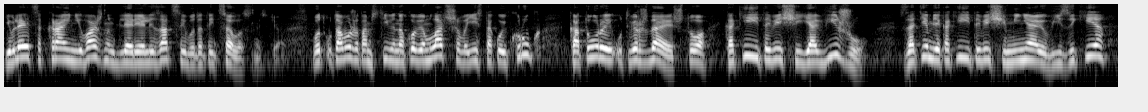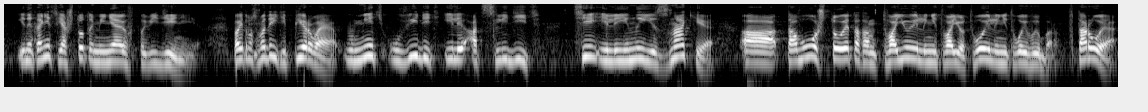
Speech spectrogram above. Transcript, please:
является крайне важным для реализации вот этой целостности. Вот у того же там Стивена Кови-младшего есть такой круг, который утверждает, что какие-то вещи я вижу, затем я какие-то вещи меняю в языке, и, наконец, я что-то меняю в поведении. Поэтому, смотрите, первое, уметь увидеть или отследить те или иные знаки а, того, что это там твое или не твое, твой или не твой выбор. Второе,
